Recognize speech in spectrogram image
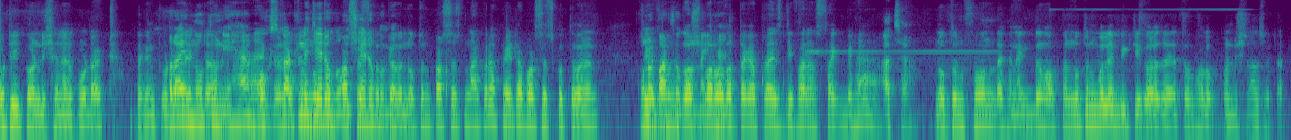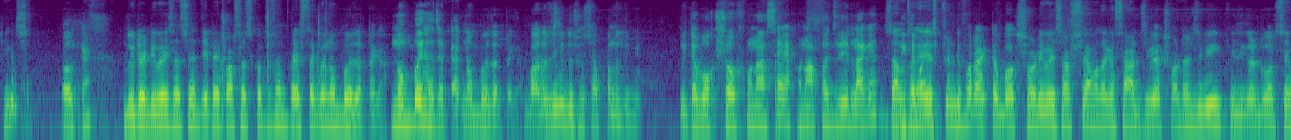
ওটি কন্ডিশনের প্রোডাক্ট দেখেন টোটাল প্রায় নতুনই, হ্যাঁ, বক্স কাটলে নতুন যেরকম সেরকম। নতুন পারচেজ না করে আপনি এটা পারচেজ করতে পারেন। কোনো পার্থক্য দশ নাই, বারো হ্যাঁ? হাজার টাকা প্রাইস ডিফারেন্স থাকবে হ্যাঁ? আচ্ছা। নতুন ফোন দেখেন একদম আপনার নতুন বলে বিক্রি করা যায় এত ভালো কন্ডিশন আছে এটা ঠিক আছে? ওকে দুইটা ডিভাইস আছে যেটাই পারচেজ করতেছেন চান প্রাইস থাকবে নব্বই হাজার টাকা। নব্বই হাজার টাকা। নব্বই হাজার টাকা বারো জিবি দুশো ছাপ্পান্ন জিবি দুইটা বক্স ফোন আছে এখন আপনার যদি লাগে স্যামসাং এস টোয়েন্টি ফোর একটা বক্স ডিভাইস আসছে আমাদের কাছে আট জিবি একশো আঠাশ GB physical dual SIM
